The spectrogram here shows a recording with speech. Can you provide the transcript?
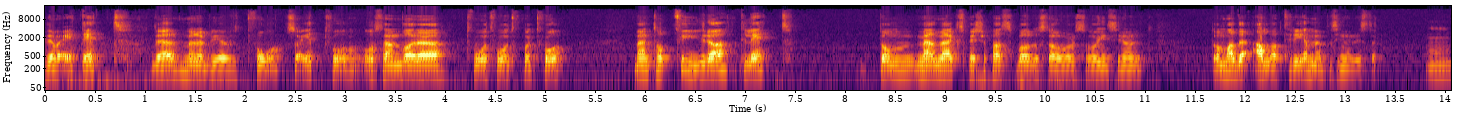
Det var 1-1 där men det blev 2. Så 1-2 och sen var det 2-2-2-2. Men topp 4 till 1. De Mad Max, Mission Impossible, Star Wars och Insidan ut. De hade alla tre med på sina listor. Mm.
